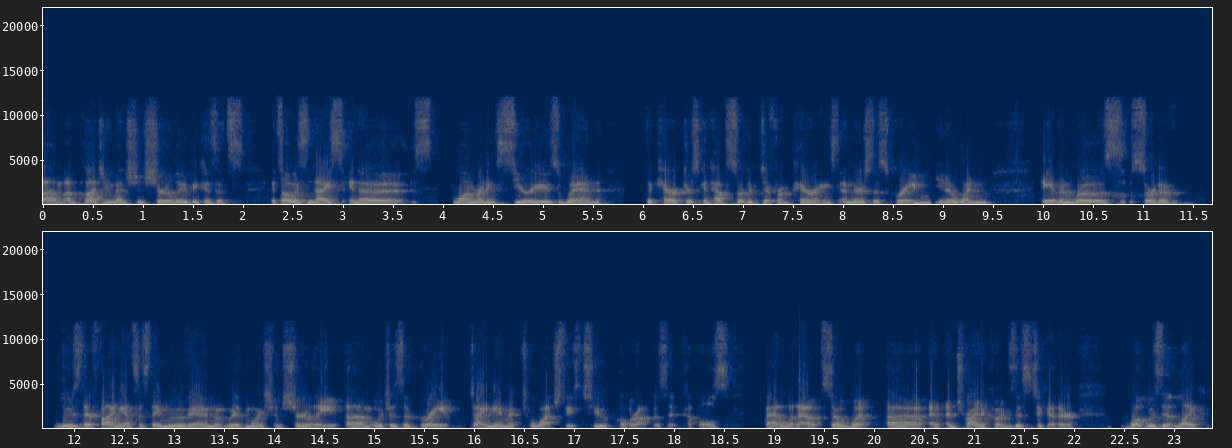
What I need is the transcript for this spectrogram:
Um, I'm glad you mentioned Shirley because it's it's always nice in a long running series when the characters can have sort of different pairings. And there's this great, mm-hmm. you know, when Abe and Rose sort of lose their finances, they move in with Moish and Shirley, um, which is a great dynamic to watch these two polar opposite couples battle it out. So what uh, and, and, try to coexist together. What was it like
